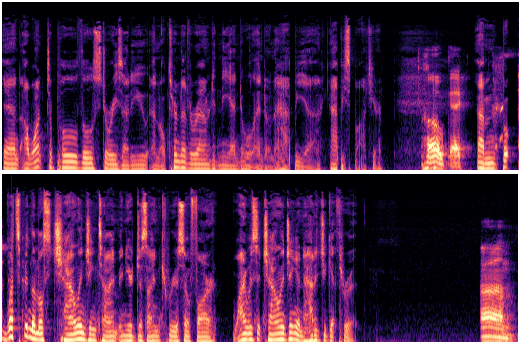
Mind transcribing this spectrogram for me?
And I want to pull those stories out of you, and I'll turn it around in the end, and we'll end on a happy, uh, happy spot here. okay. Um, but what's been the most challenging time in your design career so far? Why was it challenging, and how did you get through it? Um,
